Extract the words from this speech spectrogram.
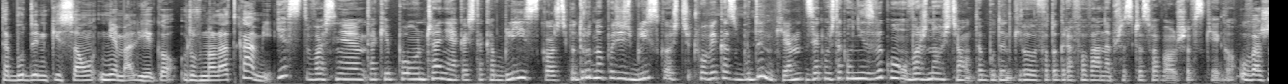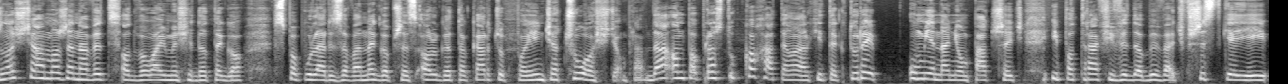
Te budynki są niemal jego równolatkami. Jest właśnie takie połączenie, jakaś taka bliskość. No trudno powiedzieć bliskość człowieka z budynkiem, z jakąś taką niezwykłą uważnością te budynki były fotografowane przez Czesława Olszewskiego. Uważnością, a może nawet odwołajmy się do tego spopularyzowanego przez Olgę Tokarczuk pojęcia czułością, prawda? On po prostu kocha tę architekturę umie na nią patrzeć i potrafi wydobywać wszystkie jej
